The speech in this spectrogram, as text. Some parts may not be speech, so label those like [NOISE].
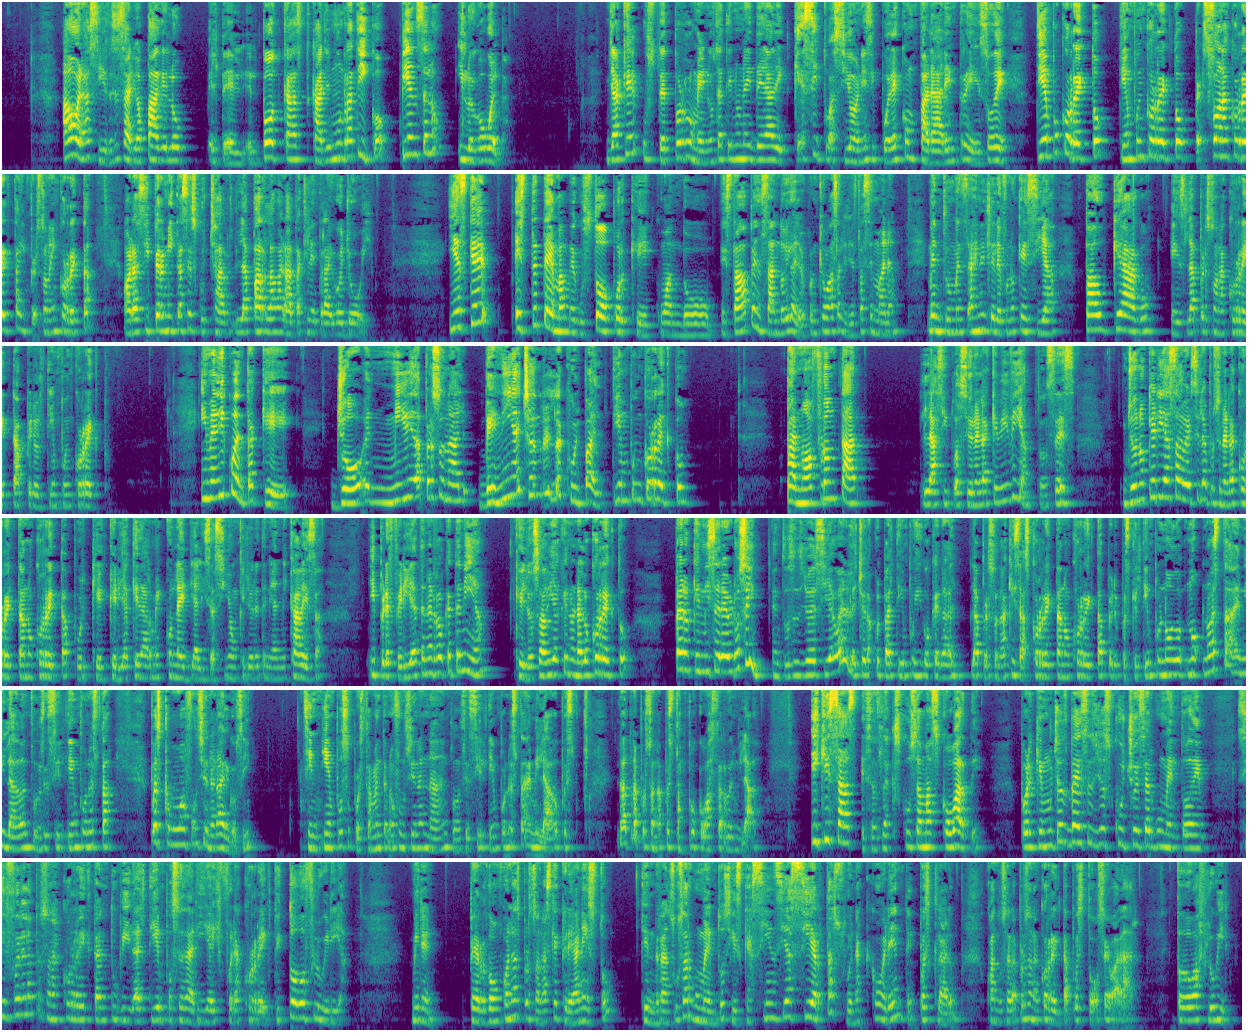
Ahora, si es necesario, apáguelo, el, podcast, cálleme un ratico, piénselo y luego vuelva. Ya que usted por lo menos ya tiene una idea de qué situaciones y puede comparar entre eso de tiempo correcto, tiempo incorrecto, persona correcta y persona incorrecta, Ahora sí permítase escuchar la parla barata que le traigo yo hoy. Y es que este tema me gustó porque cuando estaba pensando, oiga, yo creo que va a salir esta semana, me entró un mensaje en el teléfono que decía, Pau, ¿qué hago? Es la persona correcta, pero el tiempo incorrecto. Y me di cuenta que yo en mi vida personal venía echándole la culpa al tiempo incorrecto para no afrontar la situación en la que vivía. Entonces, yo no quería saber si la persona era correcta o no correcta porque quería quedarme con la idealización que yo le tenía en mi cabeza y prefería tener lo que tenía, que yo sabía que no era lo correcto, pero que mi cerebro sí. Entonces yo decía, bueno, le echo la culpa al tiempo y digo que era la persona quizás correcta, no correcta, pero pues que el tiempo no, no, no está de mi lado, entonces si el tiempo no está, pues cómo va a funcionar algo, ¿sí? Sin tiempo supuestamente no funciona nada, entonces si el tiempo no está de mi lado, pues la otra persona pues tampoco va a estar de mi lado. Y quizás esa es la excusa más cobarde porque muchas veces yo escucho ese argumento de, si fuera la persona correcta en tu vida, el tiempo se daría y fuera correcto y todo fluiría. Miren, perdón con las personas que crean esto, tendrán sus argumentos y es que a ciencia cierta suena coherente. Pues claro, cuando sea la persona correcta, pues todo se va a dar, todo va a fluir.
